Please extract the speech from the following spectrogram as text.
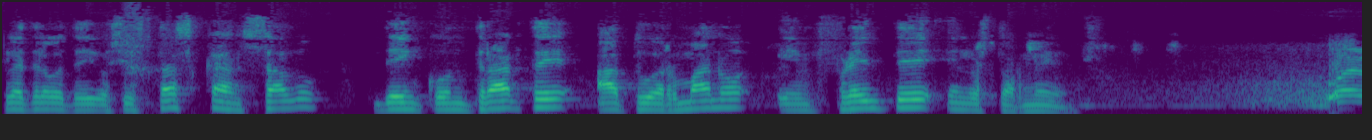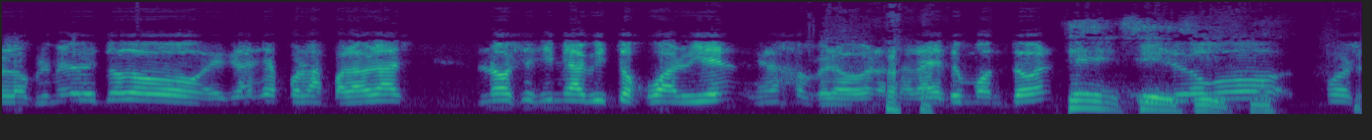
fíjate lo que te digo, si estás cansado de encontrarte a tu hermano enfrente en los torneos. Bueno, lo primero de todo, eh, gracias por las palabras. No sé si me has visto jugar bien, pero bueno, te agradece un montón. Sí, sí, y luego, sí. pues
